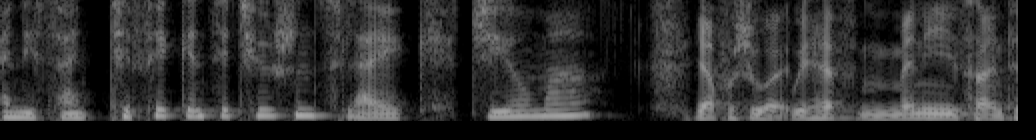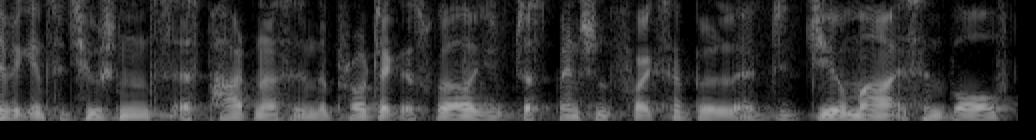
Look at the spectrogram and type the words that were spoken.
any scientific institutions like GEOMAR? Yeah, for sure. We have many scientific institutions as partners in the project as well. You just mentioned, for example, uh, GEOMAR is involved.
